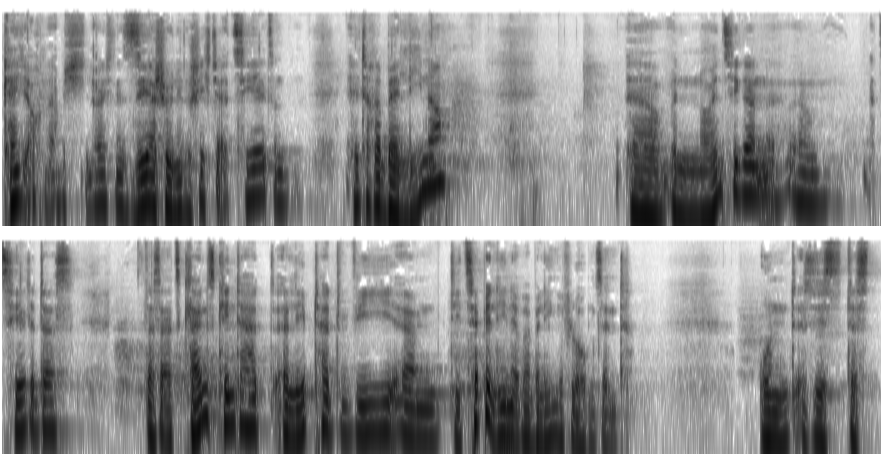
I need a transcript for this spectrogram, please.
Kann ich auch, habe ich neulich eine sehr schöne Geschichte erzählt. So Ein älterer Berliner äh, in den 90ern äh, erzählte das, dass er als kleines Kind hat, erlebt hat, wie ähm, die Zeppeline über Berlin geflogen sind. Und es ist das,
